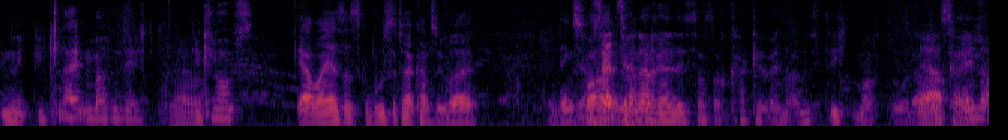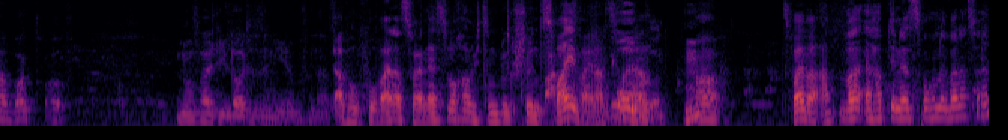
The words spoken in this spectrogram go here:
ne, die Kneipen machen dicht, Ja. die Clubs. Ja, aber jetzt ist geboostet hat, kannst du überall. Dann denkst du Ja, halt Generell ist das doch kacke, wenn alles dicht macht. So. Da Ja, hat keiner Bock drauf. Nur weil die Leute sie nie impfen lassen. Apropos Weihnachtsfeiern. Letzte Woche habe ich zum Glück schön zwei Weihnachtsfeiern. Hm? Ah, Zwei Wei- hab, wa- habt ihr nächste Woche eine Weihnachtsfeier?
